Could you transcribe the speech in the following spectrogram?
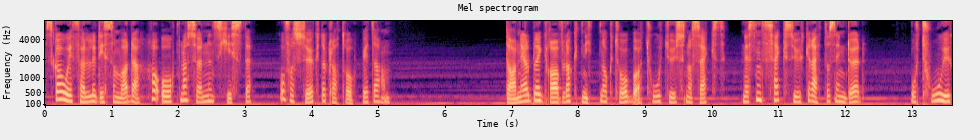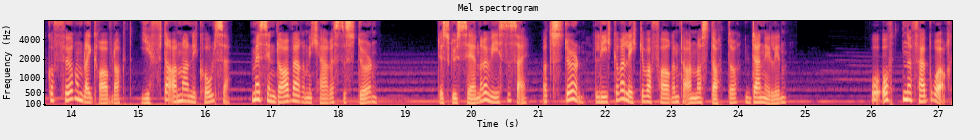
skal hun ifølge de som var der, ha åpna sønnens kiste og forsøkt å klatre oppi til ham. Daniel ble gravlagt 19. oktober 2006, nesten seks uker etter sin død, og to uker før han ble gravlagt, gifta Anna Nicole seg med sin daværende kjæreste Stern. Det skulle senere vise seg at Stern likevel ikke var faren til Annas datter, Danny Lynn. Og 8. februar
